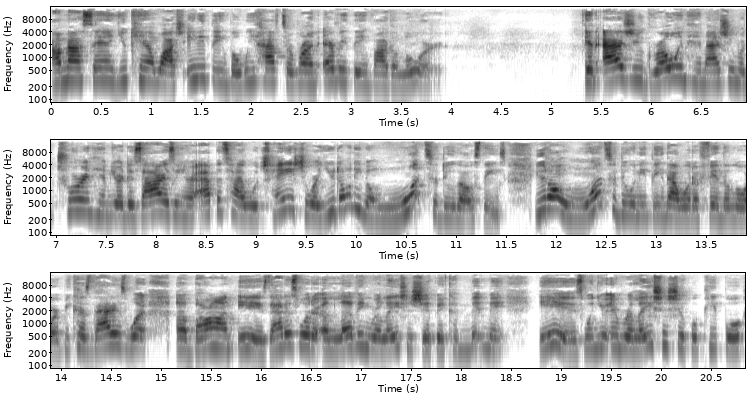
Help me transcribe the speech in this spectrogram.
I'm not saying you can't watch anything, but we have to run everything by the Lord. And as you grow in Him, as you mature in Him, your desires and your appetite will change to where you don't even want to do those things. You don't want to do anything that would offend the Lord because that is what a bond is. That is what a loving relationship and commitment is. When you're in relationship with people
